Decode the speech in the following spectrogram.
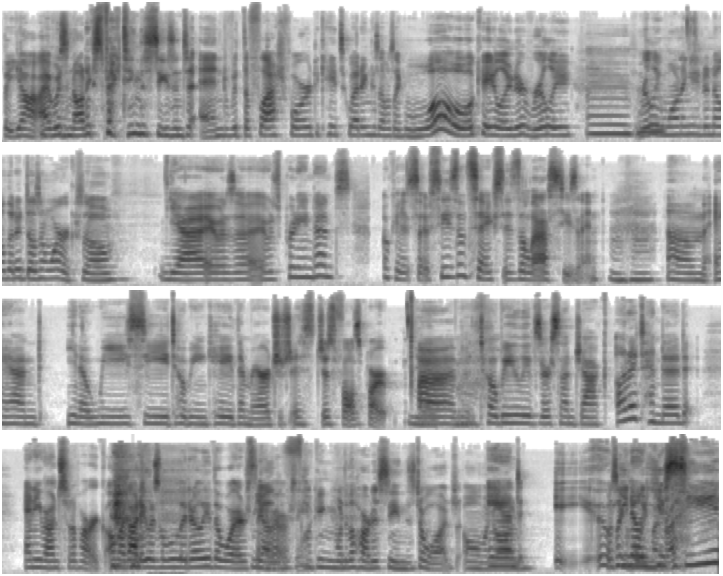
but yeah i was mm-hmm. not expecting the season to end with the flash forward to kate's wedding because i was like whoa okay like they're really mm-hmm. really wanting you to know that it doesn't work so yeah it was uh, it was pretty intense okay so season six is the last season mm-hmm. um and you know, we see Toby and Kate, their marriage just, just falls apart. Yeah. Um, Toby leaves their son Jack unattended and he runs to the park. Oh my god, it was literally the worst thing yeah, I've ever seen. Fucking one of the hardest scenes to watch. Oh my and god like you know, you breath. see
